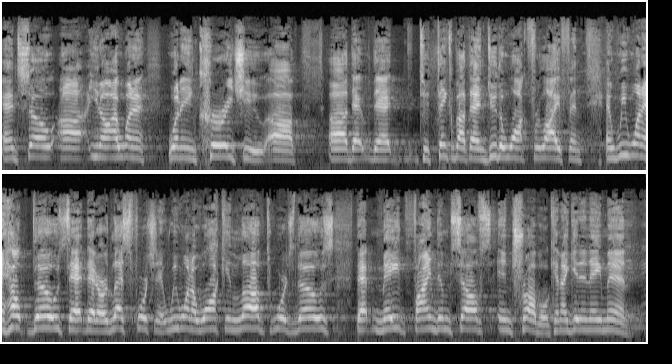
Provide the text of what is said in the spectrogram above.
and so, uh, you know, I want to want to encourage you uh, uh, that, that to think about that and do the walk for life. And, and we want to help those that, that are less fortunate. We want to walk in love towards those that may find themselves in trouble. Can I get an amen? amen.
